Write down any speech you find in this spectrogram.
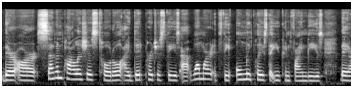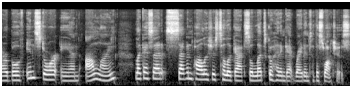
There are seven polishes total. I did purchase these at Walmart. It's the only place that you can find these. They are both in store and online. Like I said, seven polishes to look at, so let's go ahead and get right into the swatches.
